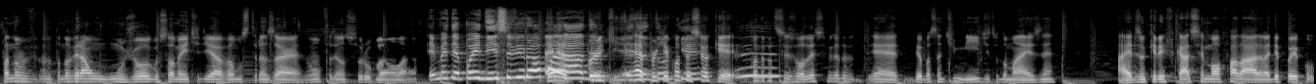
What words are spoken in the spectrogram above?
pra não, pra não virar um, um jogo somente de ah, vamos transar, vamos fazer um surubão lá. E, mas depois disso virou a É, parada. porque, é, porque o quê? aconteceu o quê? Quando aconteceu esse rolê, se é, deu bastante mídia e tudo mais, né? Aí eles não queriam ficar ser mal falado, mas depois co-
